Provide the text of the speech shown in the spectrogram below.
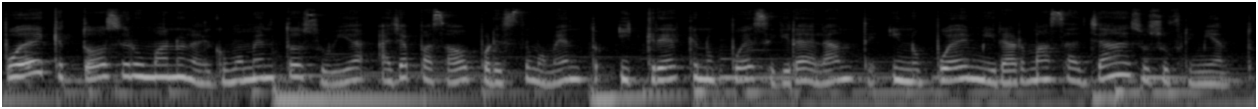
Puede que todo ser humano en algún momento de su vida haya pasado por este momento y crea que no puede seguir adelante y no puede mirar más allá de su sufrimiento.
